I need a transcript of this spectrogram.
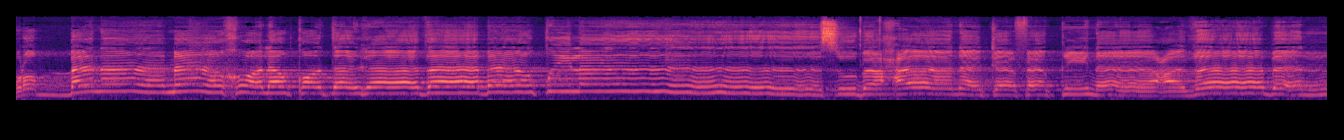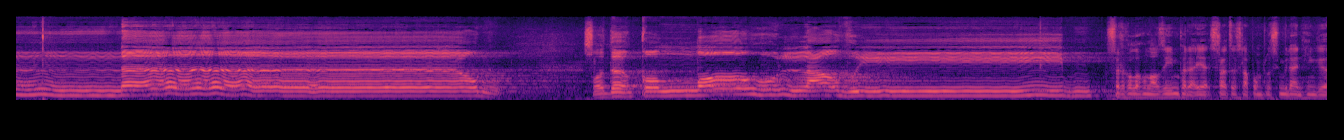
ربنا ما خلقت هذا باطلا. سبحانك فقنا عذاب النار. صدق الله العظيم. Surah Al-Azim pada ayat 189 hingga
